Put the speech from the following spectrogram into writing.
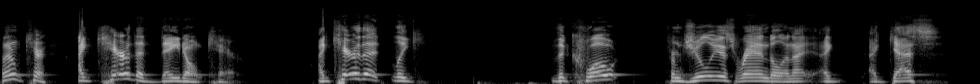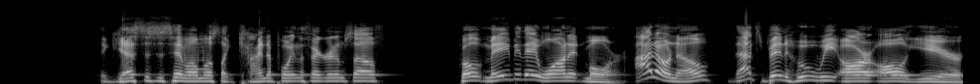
but I don't care. I care that they don't care. I care that like the quote from Julius Randle, and I I, I guess I guess this is him almost like kind of pointing the finger at himself. Quote, maybe they want it more. I don't know. That's been who we are all year.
